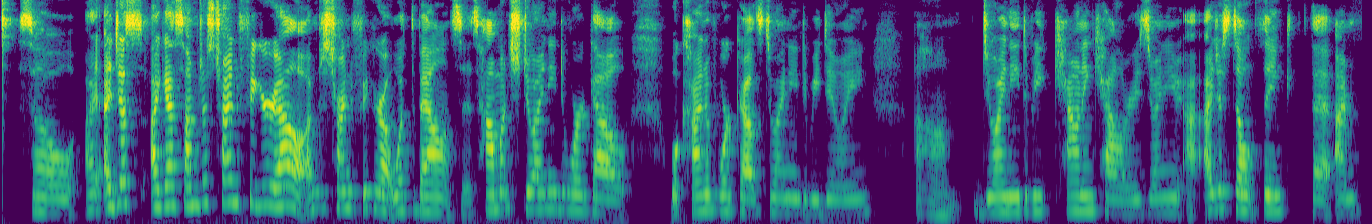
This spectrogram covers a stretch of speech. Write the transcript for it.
so I, I just i guess i'm just trying to figure out. I'm just trying to figure out what the balance is. How much do i need to work out? What kind of workouts do i need to be doing um, do I need to be counting calories? Do I need? I just don't think that I'm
